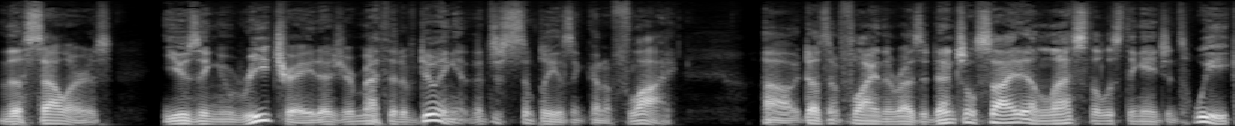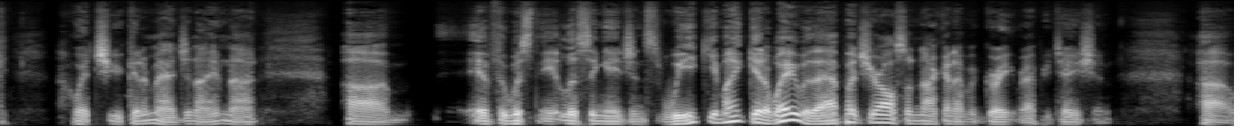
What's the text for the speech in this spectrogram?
the sellers using retrade as your method of doing it. That just simply isn't going to fly. Uh, it doesn't fly in the residential side unless the listing agent's weak, which you can imagine I am not. Um, if the listing agent's weak, you might get away with that, but you're also not going to have a great reputation. Uh,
